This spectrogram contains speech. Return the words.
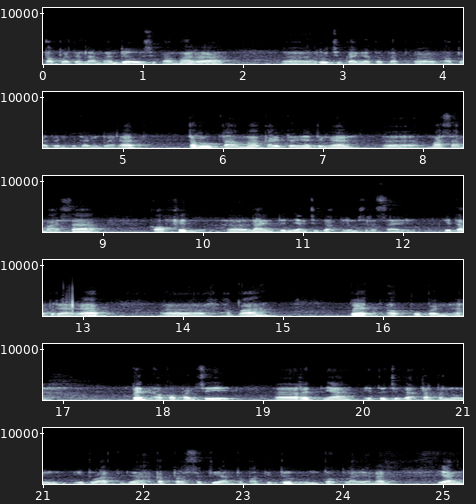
Kabupaten Lamandau, Sukamara, eh, rujukannya tetap ke Kabupaten Kutai Barat, terutama kaitannya dengan eh, masa-masa COVID-19 yang juga belum selesai. Kita berharap eh, apa bed occupan eh, bed occupancy eh, rate-nya itu juga terpenuhi. Itu artinya ketersediaan tempat tidur untuk pelayanan yang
